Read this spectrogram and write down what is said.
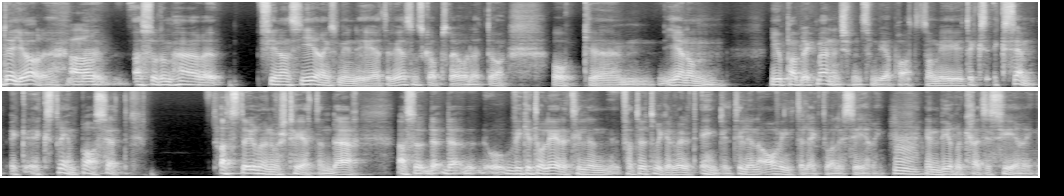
Det gör det. Ja. Alltså de här finansieringsmyndigheter, Vetenskapsrådet och, och eh, genom New Public Management som vi har pratat om är ju ett ex, ex, extremt bra sätt att styra universiteten. Där, alltså, där, där, vilket då leder till, en, för att uttrycka det väldigt enkelt, till en avintellektualisering. Mm. En byråkratisering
